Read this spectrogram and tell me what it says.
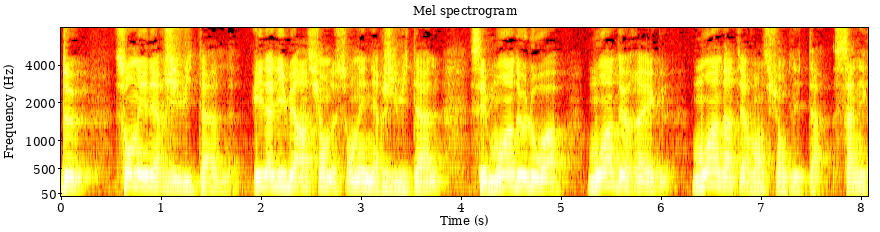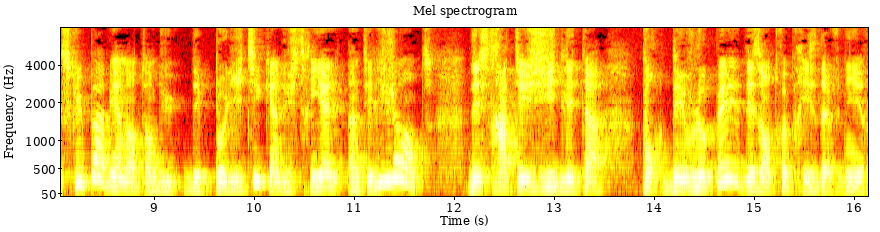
de son énergie vitale. Et la libération de son énergie vitale, c'est moins de lois, moins de règles, moins d'intervention de l'État. Ça n'exclut pas, bien entendu, des politiques industrielles intelligentes, des stratégies de l'État pour développer des entreprises d'avenir.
